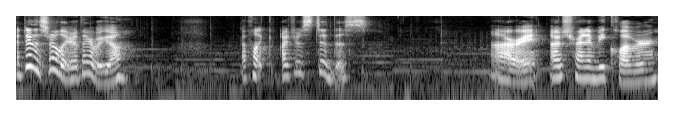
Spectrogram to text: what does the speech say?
I did this earlier, there we go. I'm like, I just did this. Alright, I was trying to be clever.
